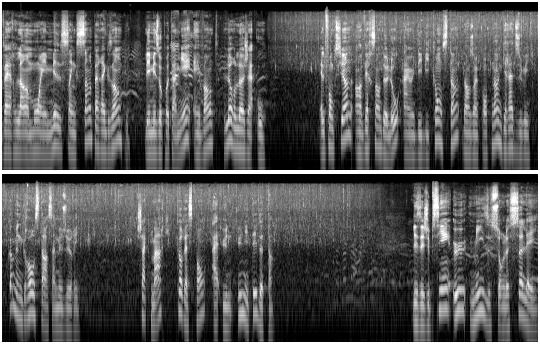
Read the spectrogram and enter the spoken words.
Vers l'an moins 1500, par exemple, les Mésopotamiens inventent l'horloge à eau. Elle fonctionne en versant de l'eau à un débit constant dans un contenant gradué, comme une grosse tasse à mesurer. Chaque marque correspond à une unité de temps. Les Égyptiens, eux, misent sur le soleil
